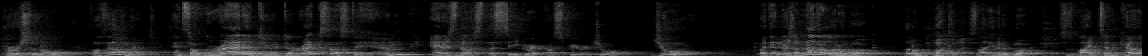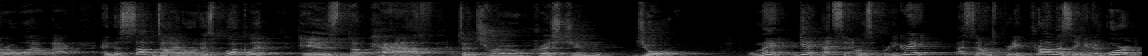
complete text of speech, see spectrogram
personal fulfillment. And so gratitude directs us to Him and is thus the secret of spiritual joy. But then there's another little book, a little booklet. It's not even a book. This is by Tim Keller a while back. And the subtitle of his booklet is The Path to True Christian Joy. Well, man, again, that sounds pretty great. That sounds pretty promising and important.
